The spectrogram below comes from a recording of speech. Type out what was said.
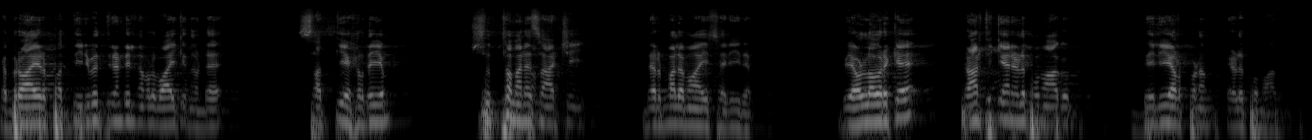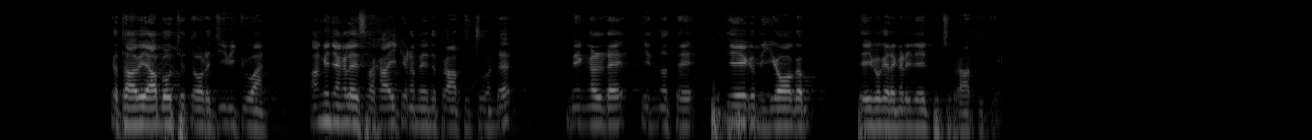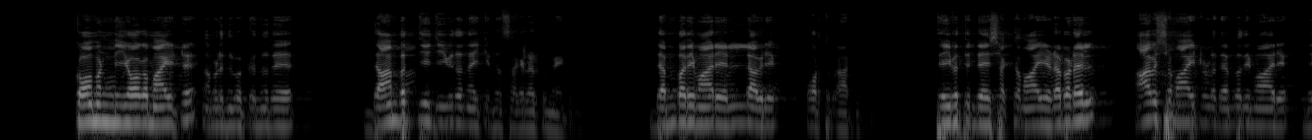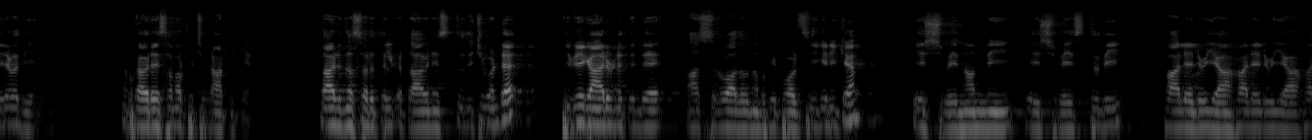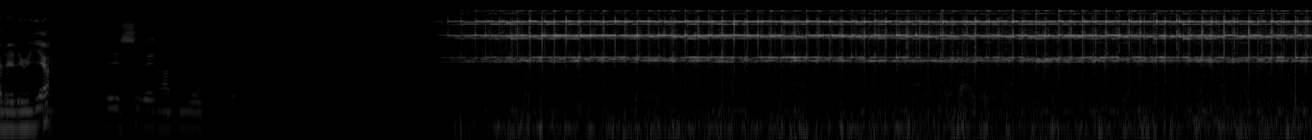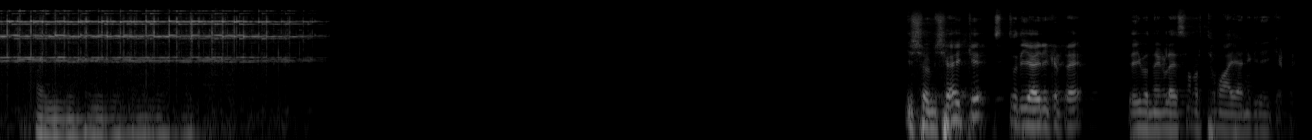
ഫെബ്രുവരി പത്ത് ഇരുപത്തിരണ്ടിൽ നമ്മൾ വായിക്കുന്നുണ്ട് സത്യഹൃദയം ശുദ്ധ മനസാക്ഷി നിർമ്മലമായ ശരീരം. ഇവയുള്ളവർക്ക് പ്രാർത്ഥിക്കാൻ എളുപ്പമാകും ബലിയർപ്പണം എളുപ്പമാകും. കഥാവ്യാബോധ്യത്തോടെ ജീവിക്കുവാൻ അങ്ങ് ഞങ്ങളെ സഹായിക്കണമെന്ന് പ്രാർത്ഥിച്ചുകൊണ്ട് നിങ്ങളുടെ ഇന്നത്തെ പ്രത്യേക നിയോഗം ദൈവകരങ്ങളിൽ ഏൽപ്പിച്ച് പ്രാർത്ഥിക്കുക കോമൺ നിയോഗമായിട്ട് നമ്മൾ ഇന്ന് വെക്കുന്നത് ദാമ്പത്യ ജീവിതം നയിക്കുന്ന സകലർക്കും വേണ്ടി. ദമ്പതിമാരെ എല്ലാവരെയും ഓർത്ത് പ്രാർത്ഥിക്കുക. ദൈവത്തിന്റെ ശക്തമായ ഇടപെടൽ ആവശ്യമായിട്ടുള്ള ദമ്പതിമാര് നിരവധിയാണ്. നമുക്ക് അവരെ സമർപ്പിച്ച് പ്രാർത്ഥിക്കാം. താഴ്ന്ന സ്വരത്തിൽ കർത്താവിനെ സ്തുതിച്ചുകൊണ്ട് ദിവ്യകാരുണ്യത്തിന്റെ ആശീർവാദവും നമുക്കിപ്പോൾ സ്വീകരിക്കാം. യേശുവെ നന്ദി യേശുവെ സ്തുതി ഹാലലുയ ഹാലലുയ ഹാലലുയ യേശുവെ നന്ദി യേശുവെ നന്ദി. ഈശോമിശയ്ക്ക് സ്തുതിയായിരിക്കട്ടെ ദൈവം നിങ്ങളെ സമർത്ഥമായി അനുഗ്രഹിക്കട്ടെ.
